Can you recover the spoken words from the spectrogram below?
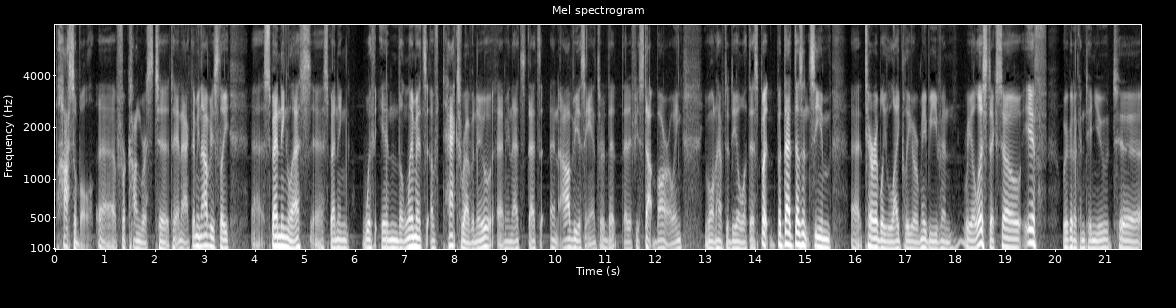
possible uh, for Congress to to enact. I mean, obviously, uh, spending less, uh, spending within the limits of tax revenue. I mean, that's that's an obvious answer that, that if you stop borrowing, you won't have to deal with this. But but that doesn't seem uh, terribly likely or maybe even realistic. So if we're going to continue to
